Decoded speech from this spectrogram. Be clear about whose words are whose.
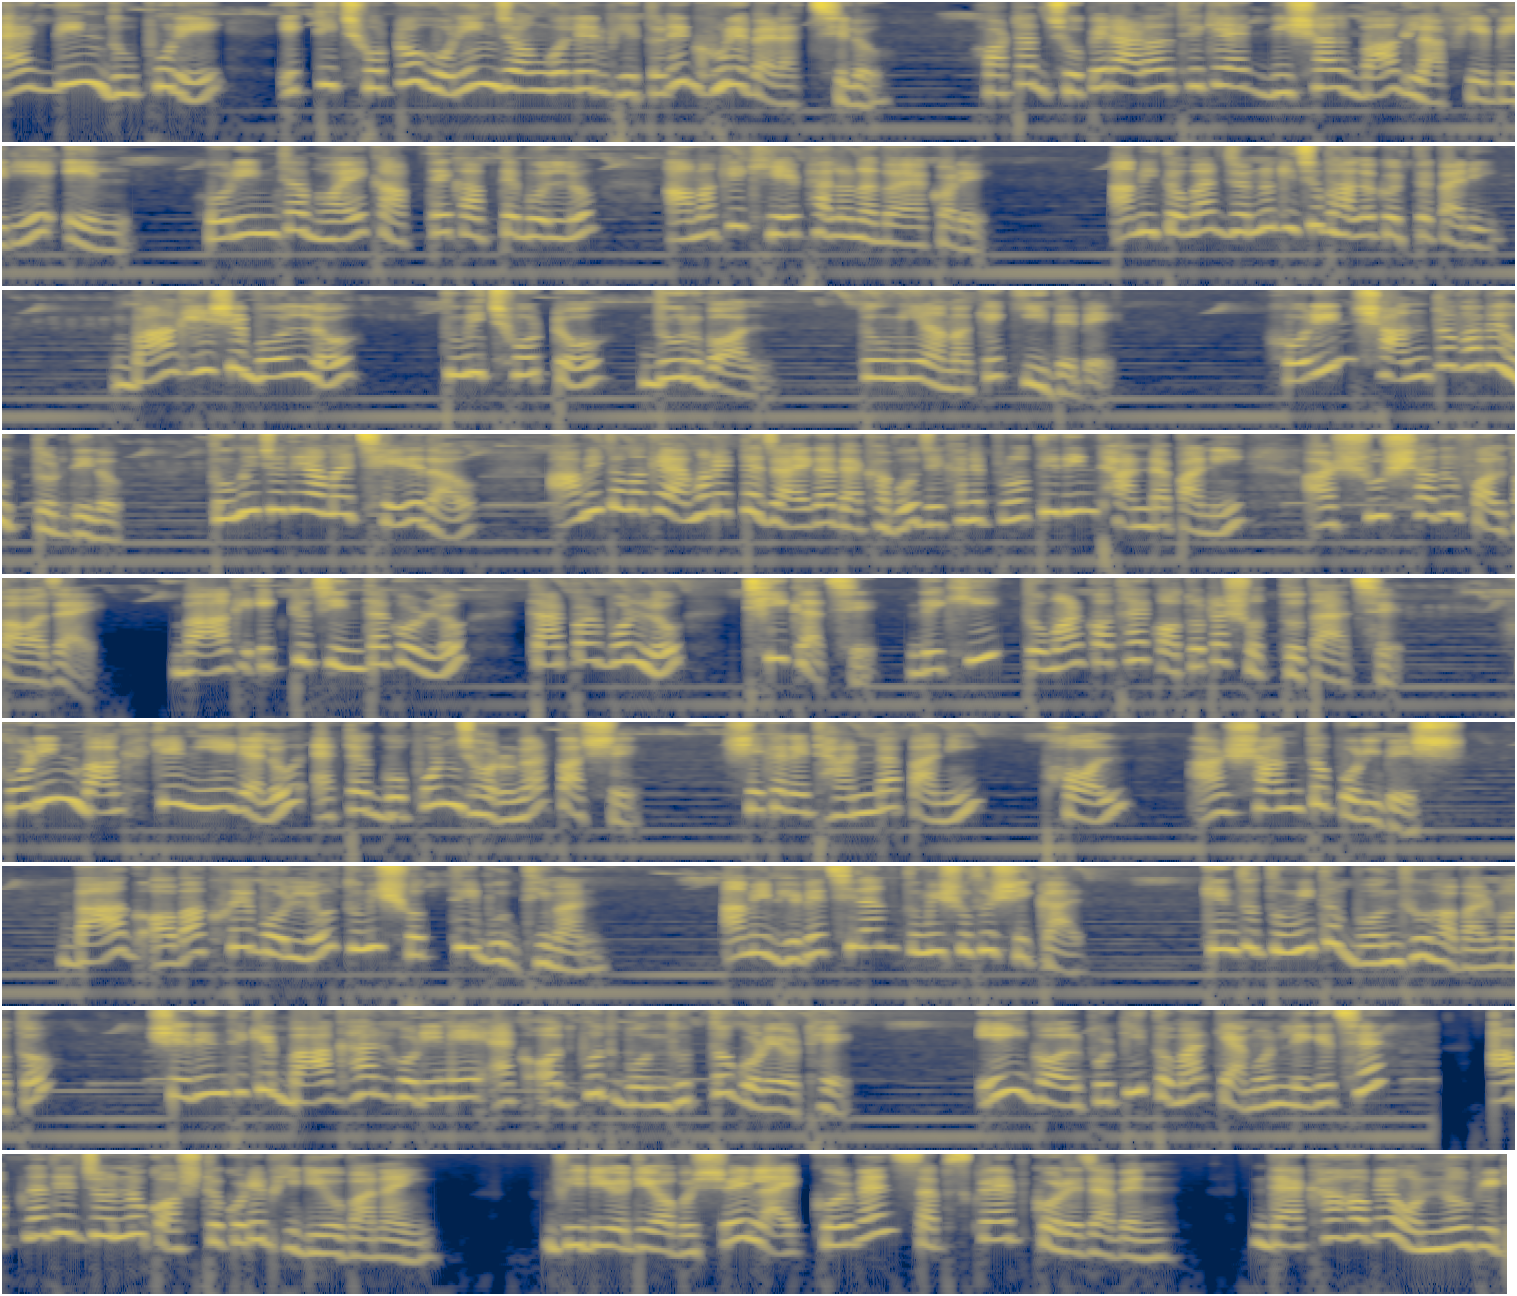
Speaker 1: একদিন দুপুরে একটি ছোট হরিণ জঙ্গলের ভেতরে ঘুরে বেড়াচ্ছিল। হঠাৎ ঝোপের আড়াল থেকে এক বিশাল বাঘ লাফিয়ে বেরিয়ে এল। হরিণটা ভয়ে কাঁপতে কাঁপতে বলল, আমাকে খেয়ে ফেলো না দয়া করে। আমি তোমার জন্য কিছু ভালো করতে পারি। বাঘ হেসে বলল, তুমি ছোট, দুর্বল, তুমি আমাকে কি দেবে? হরিণ শান্তভাবে উত্তর দিল, তুমি যদি আমায় ছেড়ে দাও আমি তোমাকে এমন একটা জায়গা দেখাবো যেখানে প্রতিদিন ঠান্ডা পানি আর সুস্বাদু ফল পাওয়া যায়। বাঘ একটু চিন্তা করল, তারপর বলল, ঠিক আছে, দেখি তোমার কথায় কতটা সত্যতা আছে। হরিণ বাঘকে নিয়ে গেল একটা গোপন ঝরনার পাশে। সেখানে ঠান্ডা পানি, ফল আর শান্ত পরিবেশ। বাঘ অবাক হয়ে বলল, তুমি সত্যিই বুদ্ধিমান। আমি ভেবেছিলাম তুমি শুধু শিকার, কিন্তু তুমি তো বন্ধু হবার মতো। সেদিন থেকে বাঘ আর হরিণে এক অদ্ভুত বন্ধুত্ব গড়ে ওঠে। এই গল্পটি তোমার কেমন লেগেছে? আপনাদের জন্য কষ্ট করে ভিডিও বানাই। ভিডিওটি অবশ্যই লাইক করবেন, সাবস্ক্রাইব করে যাবেন। দেখা হবে অন্য ভিডিও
